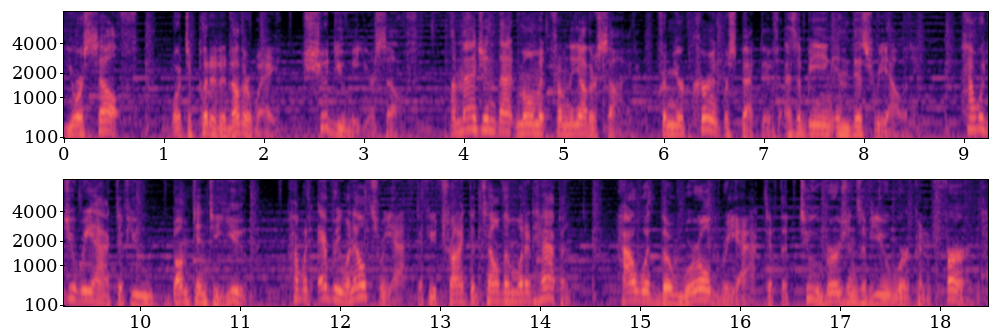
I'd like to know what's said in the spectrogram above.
yourself? Or to put it another way, should you meet yourself? Imagine that moment from the other side, from your current perspective as a being in this reality. How would you react if you bumped into you? How would everyone else react if you tried to tell them what had happened? How would the world react if the two versions of you were confirmed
